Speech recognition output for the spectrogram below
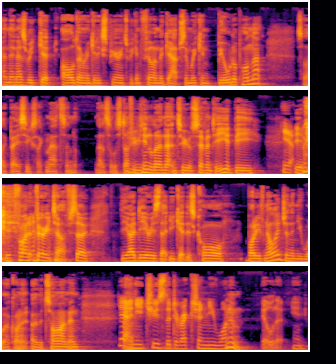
And then as we get older and get experience, we can fill in the gaps and we can build upon that. So, like basics like maths and that sort of stuff. If you mm. didn't learn that until you're 70, it'd be, Yeah. you'd, you'd find it very tough. So, the idea is that you get this core body of knowledge and then you work on it over time. And Yeah, and uh, you choose the direction you want to hmm. build it in.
